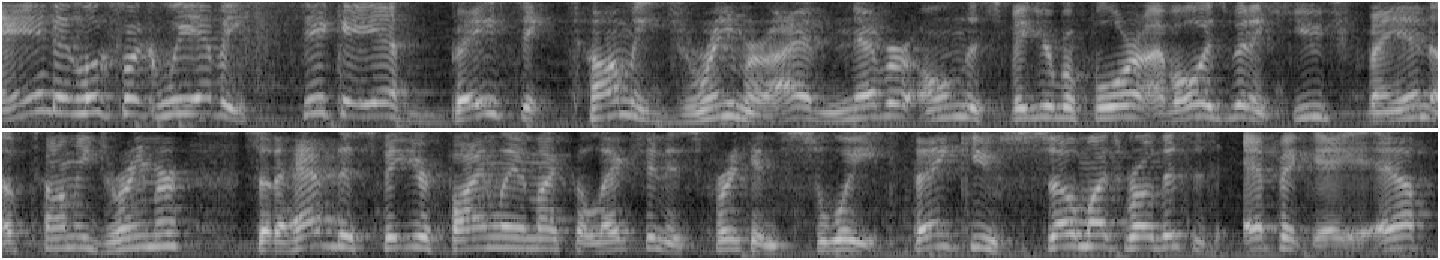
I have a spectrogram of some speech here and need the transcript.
And it looks like we have a sick AF basic Tommy Dreamer. I have never owned this figure before. I've always been a huge fan of Tommy Dreamer. So to have this figure finally in my collection is freaking sweet. Thank you so much, bro. This is epic AF.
